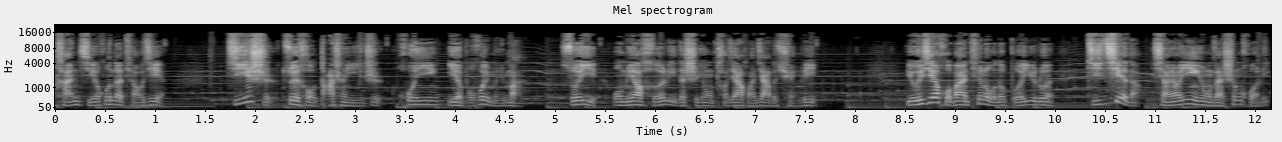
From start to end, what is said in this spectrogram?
谈结婚的条件，即使最后达成一致，婚姻也不会美满。所以我们要合理的使用讨价还价的权利。有一些伙伴听了我的博弈论，急切的想要应用在生活里，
